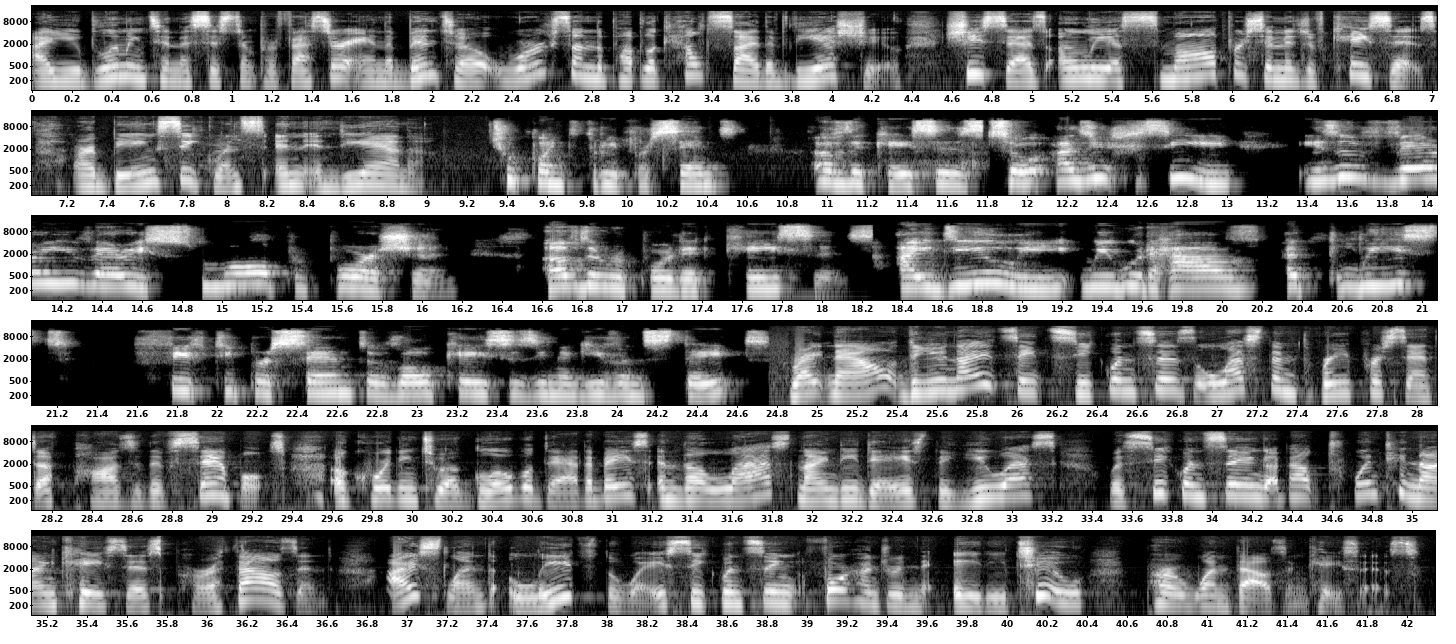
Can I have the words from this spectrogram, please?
IU Bloomington assistant professor Ana Bento works on the public health side of the issue. She says only a small percentage of cases are being sequenced in Indiana. 2.3% of the cases. So, as you see, is a very, very small proportion of the reported cases. Ideally, we would have at least 50% of all cases in a given state. Right now, the United States sequences less than 3% of positive samples. According to a global database, in the last 90 days, the U.S. was sequencing about 29 cases per 1,000. Iceland leads the way, sequencing 482 per 1,000 cases.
